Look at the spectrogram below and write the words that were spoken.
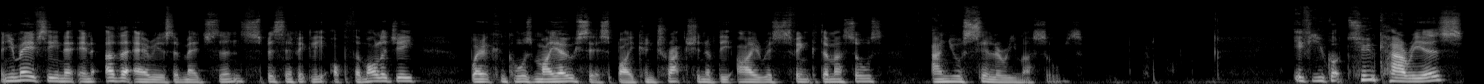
And you may have seen it in other areas of medicine, specifically ophthalmology, where it can cause miosis by contraction of the iris sphincter muscles and your ciliary muscles if you've got two carriers,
